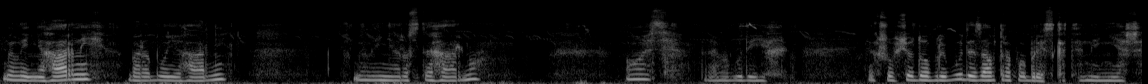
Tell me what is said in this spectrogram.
Хмелиння гарний, барабої гарні. Хмелиння росте гарно. Ось, треба буде їх, якщо все добре буде, завтра побризкати. Нині я ще.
